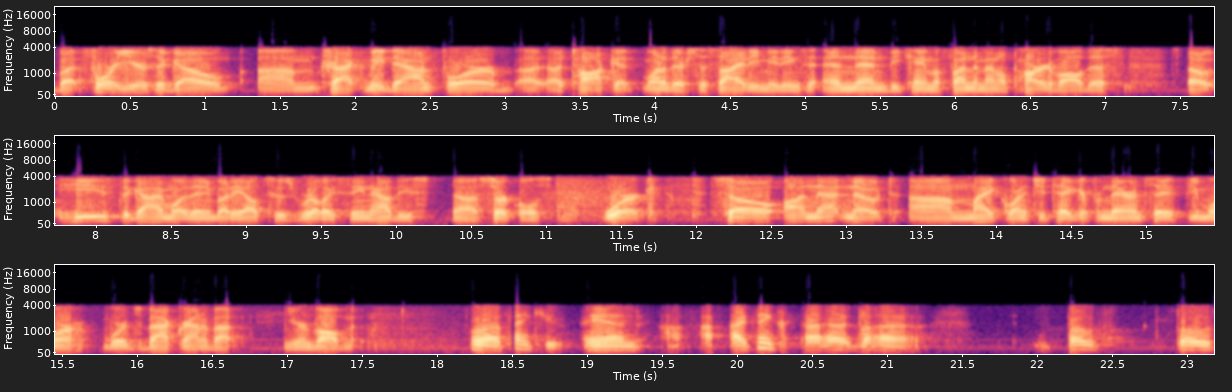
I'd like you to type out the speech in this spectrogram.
but four years ago um, tracked me down for a, a talk at one of their society meetings, and then became a fundamental part of all this. So he's the guy more than anybody else who's really seen how these uh, circles work. So on that note, um, Mike, why don't you take it from there and say a few more words of background about your involvement? Well, thank you, and I, think uh, uh, both both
